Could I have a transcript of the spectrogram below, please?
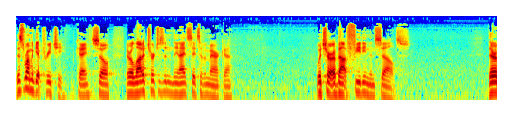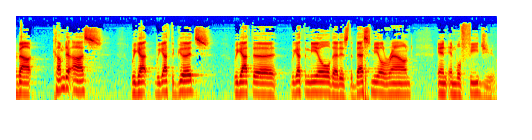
this is where I'm going to get preachy, okay? So there are a lot of churches in the United States of America which are about feeding themselves. They're about come to us, we got, we got the goods, we got the, we got the meal that is the best meal around, and, and we'll feed you.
